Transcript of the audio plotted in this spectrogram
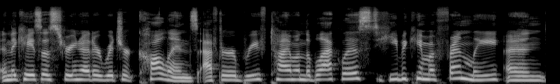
In the case of screenwriter Richard Collins, after a brief time on the blacklist, he became a friendly and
